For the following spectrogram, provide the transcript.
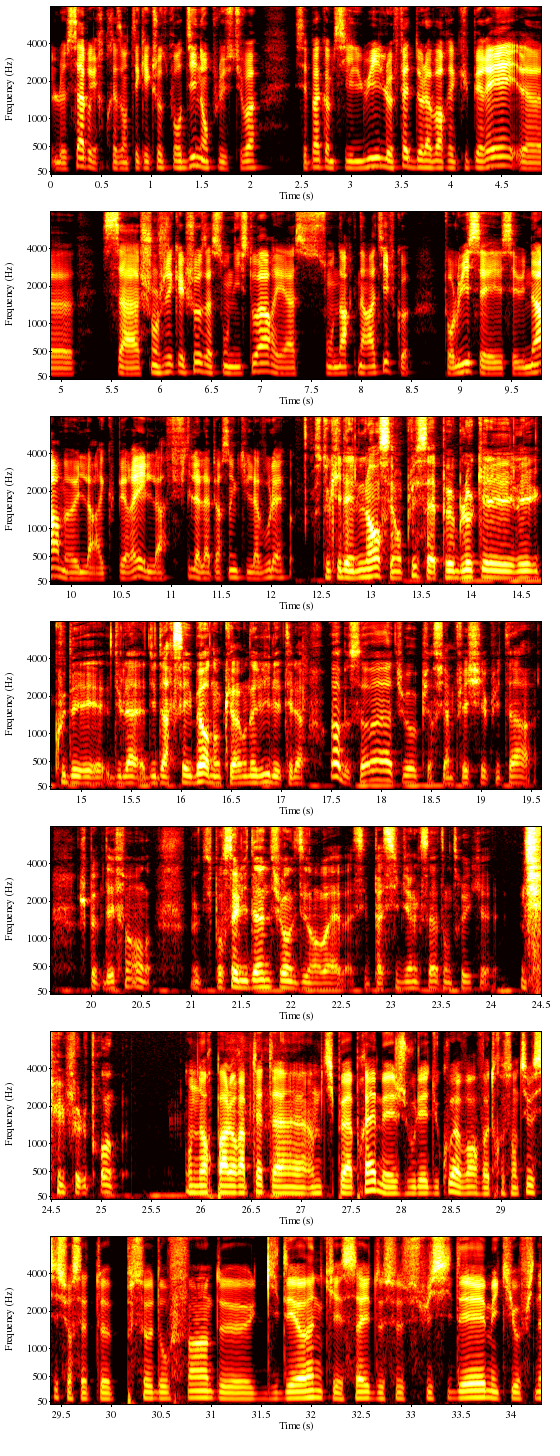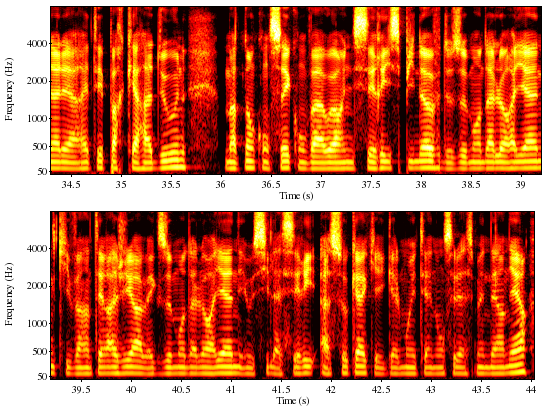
le, sabre représentait quelque chose pour Dean en plus, tu vois. C'est pas comme si lui, le fait de l'avoir récupéré, euh, ça a changé quelque chose à son histoire et à son arc narratif, quoi. Pour lui, c'est une arme, il l'a récupérée, il la file à la personne qui la voulait. Surtout qu'il a une lance et en plus, elle peut bloquer les, coups du, Dark Saber. Donc, à mon avis, il était là. Oh, bah ça va, tu vois. Au pire, si elle me fait chier plus tard, je peux me défendre. Donc, c'est pour ça lui donne, tu vois, en disant Ouais, bah, c'est pas si bien que ça ton truc. tu peux le prendre. On en reparlera peut-être un, petit peu après, mais je voulais du coup avoir votre ressenti aussi sur cette pseudo-fin de Gideon qui essaye de se suicider, mais qui au final est arrêté par Cara. Maintenant qu'on sait qu'on va avoir une série spin-off de The Mandalorian qui va interagir avec The Mandalorian et aussi la série Ahsoka qui a également été annoncée la semaine dernière.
